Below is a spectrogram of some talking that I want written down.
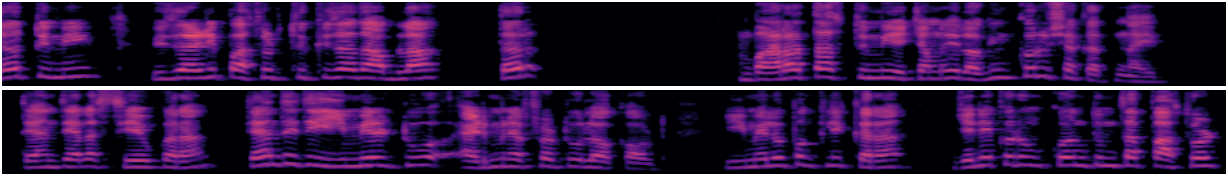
जर तुम्ही युजर आय डी पासवर्ड चुकीचा दाबला तर बारा तास तुम्ही याच्यामध्ये लॉग इन करू शकत नाहीत. त्यानंतर याला सेव्ह करा. त्यानंतर इथे email to admin after two lockout ईमेलवर पण क्लिक करा. जेणेकरून कोण तुमचा पासवर्ड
